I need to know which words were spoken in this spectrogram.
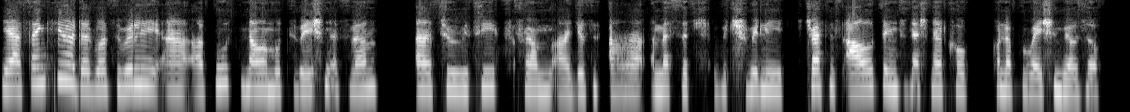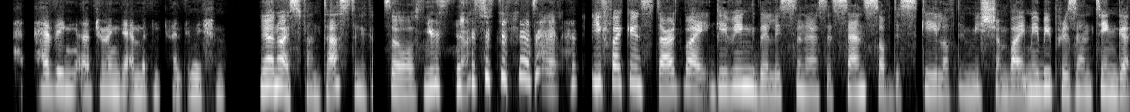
Yeah, thank you. That was really uh, a boost in our motivation as well uh, to receive from uh, Josef a message which really stresses out the international co- collaboration we also having uh, during the AMADEE 20 mission. Yeah, no, it's fantastic. So, if I can start by giving the listeners a sense of the scale of the mission by maybe presenting uh,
